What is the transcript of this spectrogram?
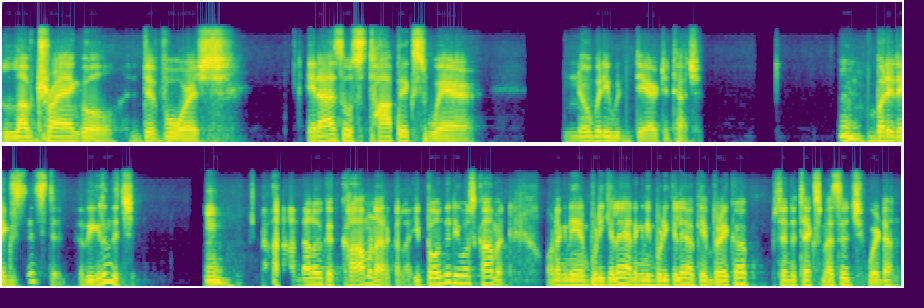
லவ் ட்ரையாங்கிள் டிவோர்ஸ் இட் ஹாஸ் தோஸ் டாபிக்ஸ் வேர் நோபடி would dare to touch it ம் but it existed அது இருந்துச்சு ம் ஆனா அந்த அளவுக்கு காமனா இருக்கல இப்போ வந்து டி வாஸ் காமன் உனக்கு நீ பிடிக்கல எனக்கு நீ பிடிக்கல okay breakup sent text message வெட் டன்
